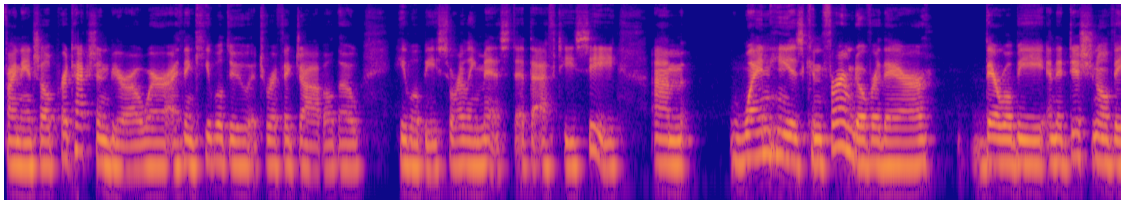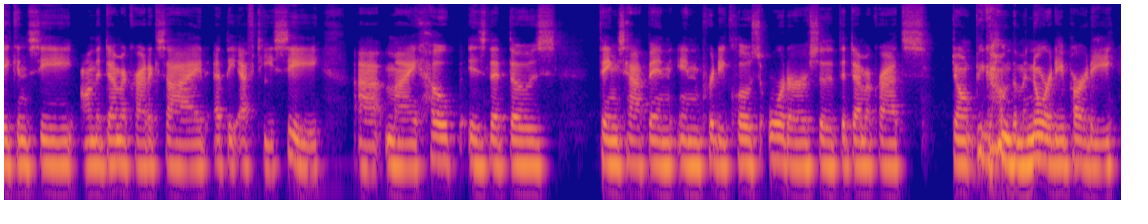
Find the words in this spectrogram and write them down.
Financial Protection Bureau, where I think he will do a terrific job, although he will be sorely missed at the FTC. Um, when he is confirmed over there, there will be an additional vacancy on the Democratic side at the FTC. Uh, my hope is that those things happen in pretty close order so that the Democrats don't become the minority party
